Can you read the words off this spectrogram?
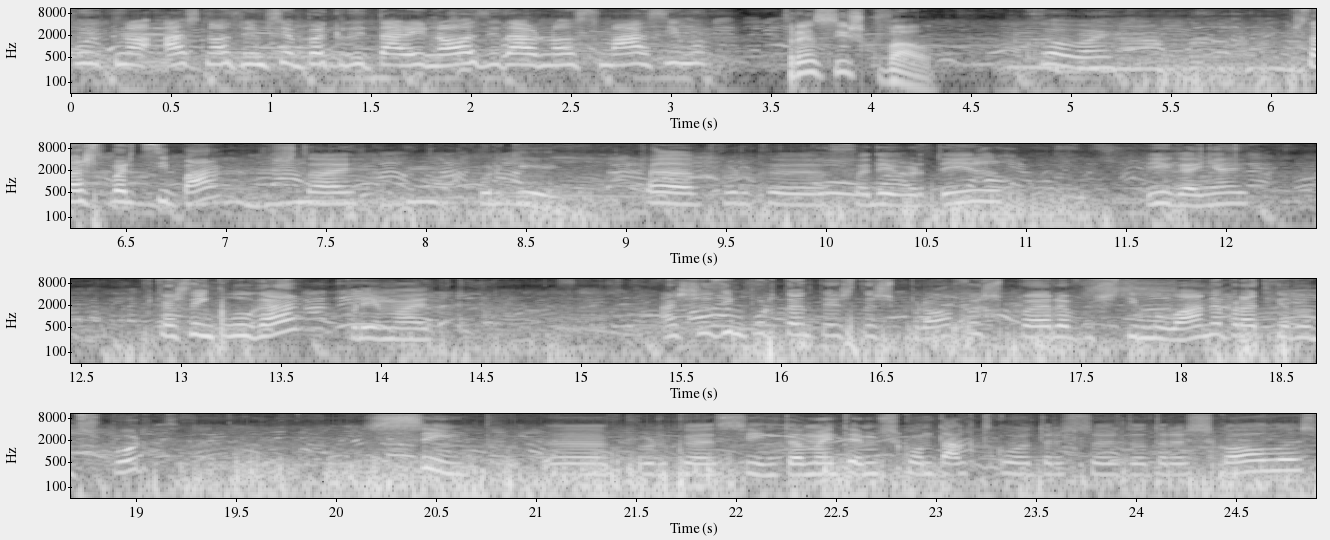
porque nós, acho que nós devemos sempre acreditar em nós e dar o nosso máximo. Francisco Val. Correu bem. Gostaste de participar? Gostei. Porquê? Uh, porque foi divertido e ganhei. Ficaste em que lugar? Primeiro. Achas importante estas provas para vos estimular na prática do desporto? Sim, uh, porque assim também temos contacto com outras pessoas de outras escolas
